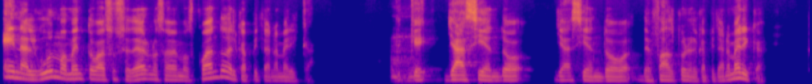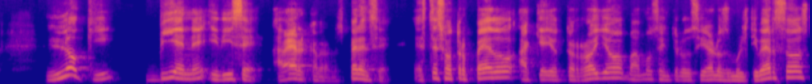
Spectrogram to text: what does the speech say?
en algún momento va a suceder, no sabemos cuándo, del Capitán América, que ya siendo, ya siendo The Falcon el Capitán América. Loki viene y dice, a ver, cabrón, espérense, este es otro pedo, aquí hay otro rollo, vamos a introducir a los multiversos,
